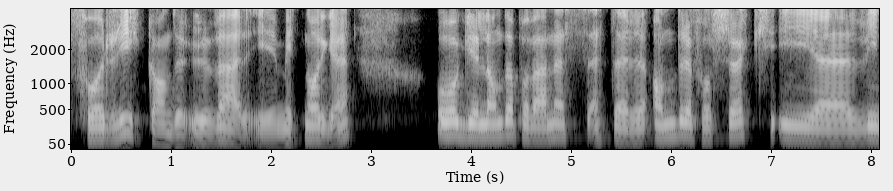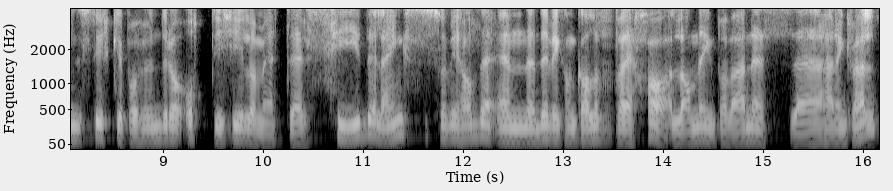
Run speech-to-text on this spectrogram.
forrykende uvær i Midt-Norge. Og landa på Værnes etter andre forsøk i vindstyrke på 180 km sidelengs. Så vi hadde en, det vi kan kalle for en hard landing på Værnes her en kveld.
